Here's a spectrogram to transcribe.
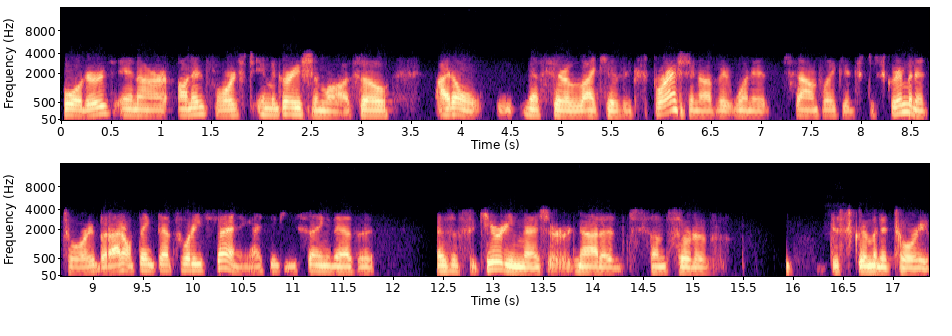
borders and our unenforced immigration law. So I don't necessarily like his expression of it when it sounds like it's discriminatory, but I don't think that's what he's saying. I think he's saying it as a as a security measure, not a some sort of discriminatory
